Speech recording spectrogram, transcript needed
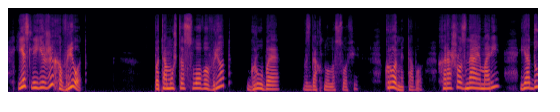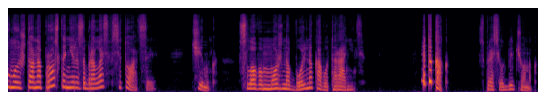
— «если ежиха врет». «Потому что слово «врет» грубое», — вздохнула Софи. «Кроме того, хорошо зная Мари, я думаю, что она просто не разобралась в ситуации. Чинг, словом можно больно кого-то ранить». «Это как?» — спросил Бельчонок.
